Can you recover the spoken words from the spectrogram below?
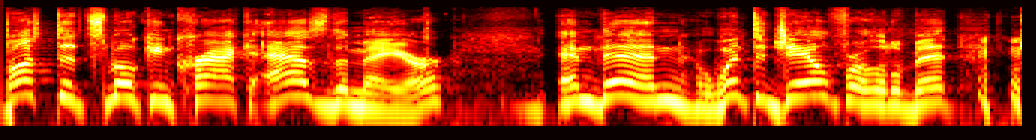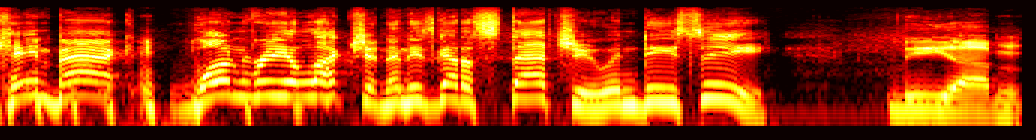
busted smoking crack as the mayor and then went to jail for a little bit, came back, won re-election, and he's got a statue in D.C. The um,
